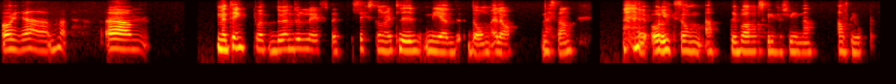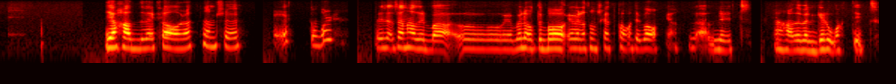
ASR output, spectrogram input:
Oj oh, jävlar. Um, men tänk på att du ändå levt ett 16-årigt liv med dem, eller ja, nästan. och liksom att det bara skulle försvinna alltihop. Jag hade väl klarat kanske ett år. Sen hade det bara, oh, jag, vill ha tillbaka, jag vill att hon ska komma tillbaka. Jag hade väl gråtit.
